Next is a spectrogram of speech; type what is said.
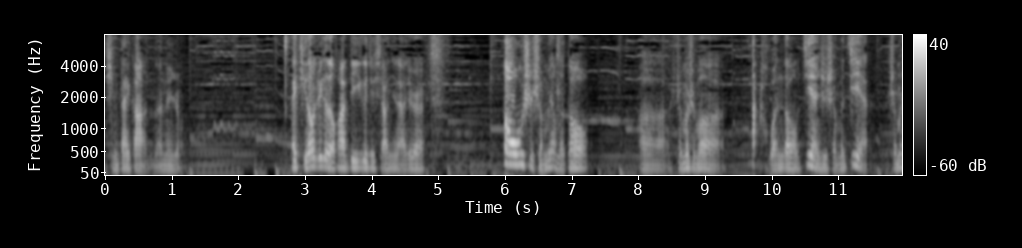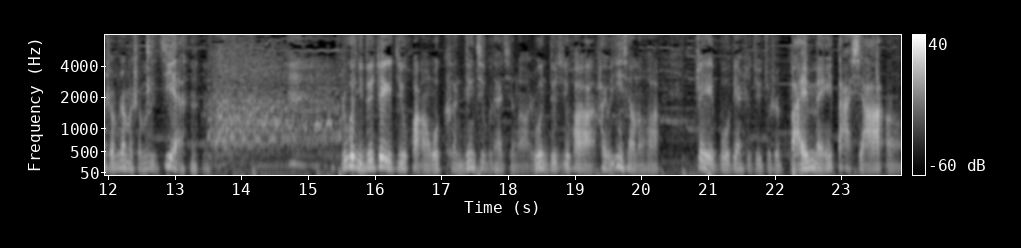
挺带感的那种。哎，提到这个的话，第一个就想起来就是刀是什么样的刀？啊，什么什么大环刀，剑是什么剑？什么什么什么什么的剑？如果你对这一句话啊，我肯定记不太清了。如果你对这句话还有印象的话，这部电视剧就是《白眉大侠》啊。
